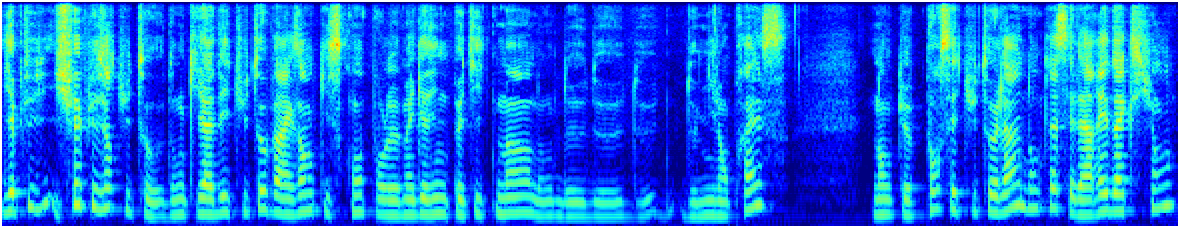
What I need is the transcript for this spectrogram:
Il y a plus, je fais plusieurs tutos. Donc, il y a des tutos, par exemple, qui seront pour le magazine Petite Main donc de, de, de, de Milan Presse. Donc euh, pour ces tutos-là, donc là c'est la rédaction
